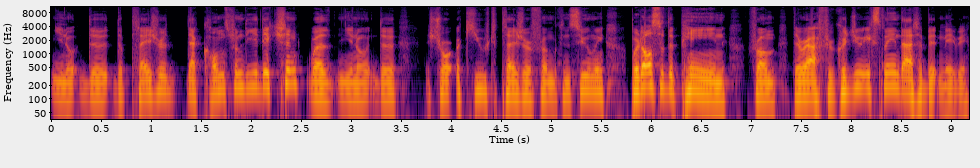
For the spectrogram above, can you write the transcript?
you know the the pleasure that comes from the addiction well you know the short acute pleasure from consuming but also the pain from thereafter could you explain that a bit maybe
